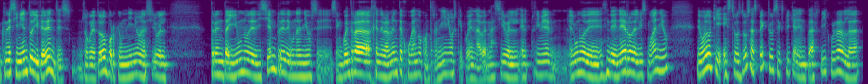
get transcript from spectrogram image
crecimiento diferentes, sobre todo porque un niño nacido el 31 de diciembre de un año se, encuentra generalmente jugando contra niños que pueden haber nacido el, primer, el 1 de, enero del mismo año. De modo que estos dos aspectos explican en particular la,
